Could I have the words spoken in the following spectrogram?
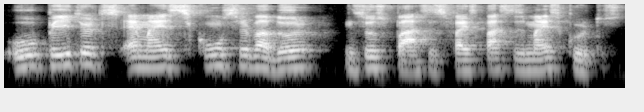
o Patriots é mais conservador em seus passes, faz passes mais curtos.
